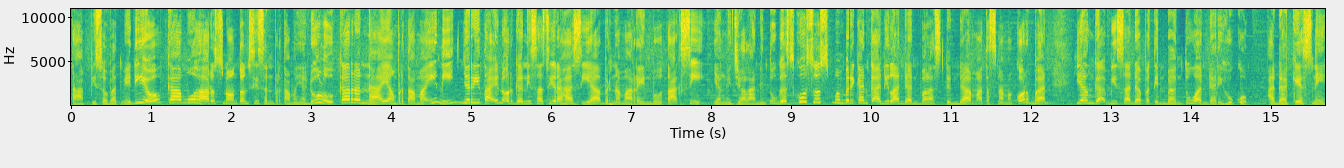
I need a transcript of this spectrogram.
Tapi Sobat Medio, kamu harus nonton season pertamanya dulu karena yang pertama ini nyeritain organisasi rahasia bernama Rainbow Taxi yang ngejalanin tugas khusus memberikan keadilan dan balas dendam atas nama korban yang nggak bisa dapetin bantuan dari hukum. Ada case nih,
